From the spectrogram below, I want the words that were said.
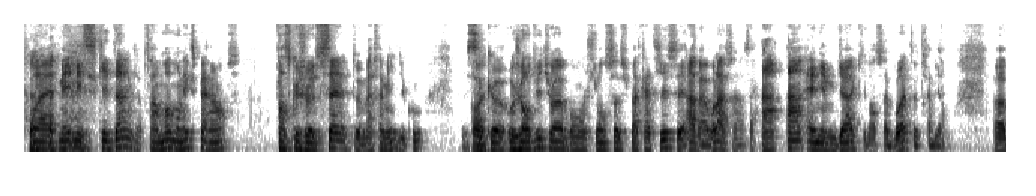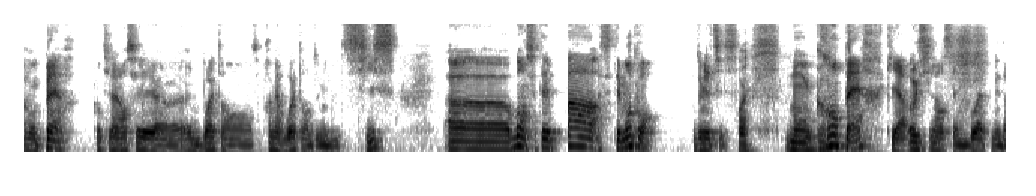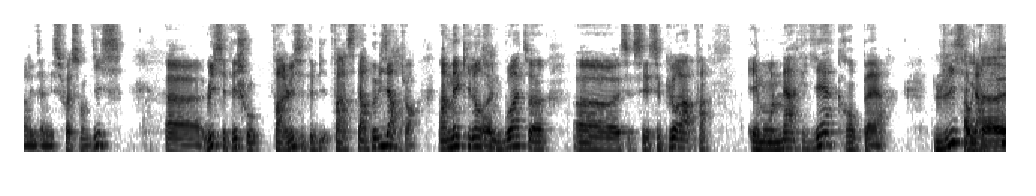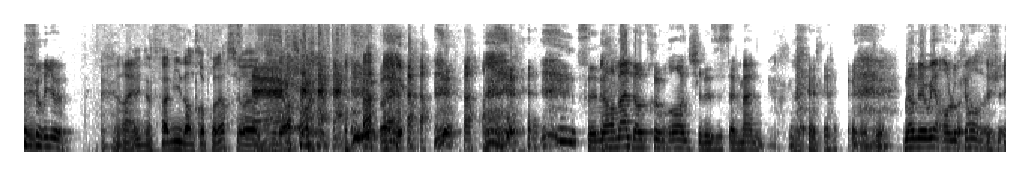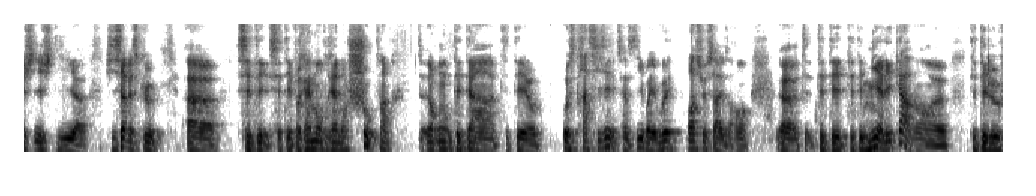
Ouais, mais, mais ce qui est dingue, enfin moi mon expérience, enfin ce que je sais de ma famille du coup, c'est Ouais. que aujourd'hui tu vois, bon je lance Super Créatif, c'est ah bah voilà, c'est un, un énième gars qui lance sa boîte, très bien. Euh, mon père, quand il a lancé euh, une boîte en sa première boîte en 2006, euh, bon c'était pas, c'était moins courant. 2006. Ouais. Mon grand-père, qui a aussi lancé une boîte, mais dans les années 70, euh, lui, c'était chaud. Enfin, lui, c'était bi- enfin, c'était un peu bizarre, tu vois. Un mec qui lance Ouais. une boîte, euh, euh, c'est- c'est c'est plus rare. Enfin, et mon arrière-grand-père, lui, c'était Ah oui, un fou furieux. Ouais. Une famille d'entrepreneurs sur euh, une génération. C'est normal d'entreprendre chez les Isselman. Non, mais oui, en l'occurrence, je, je- je dis, euh, je dis ça parce que euh, c'était c'était vraiment, vraiment chaud. Enfin, t'étais un- t'étais, euh, ostracisé, ça se dit, ouais, ouais, ostracized. En- euh, T'étais t'étais mis à l'écart. hein, T'étais le,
